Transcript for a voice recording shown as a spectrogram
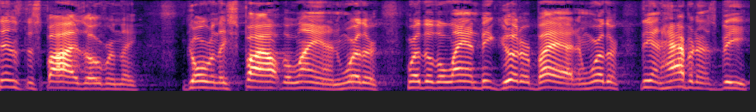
sends the spies over and they go over and they spy out the land, whether, whether the land be good or bad, and whether the inhabitants be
